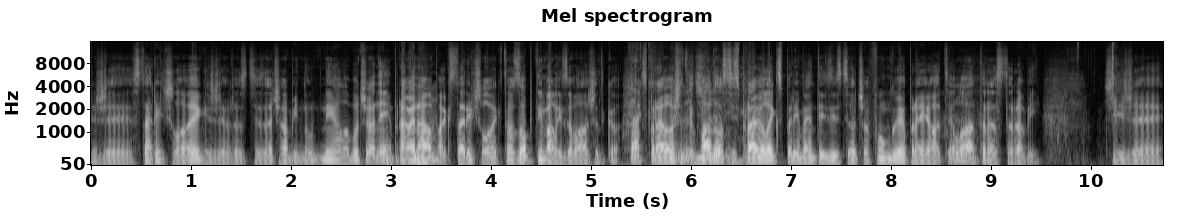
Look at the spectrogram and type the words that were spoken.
že starý človek, že proste začal byť nudný, alebo čo? Nie, práve mm-hmm. naopak. Starý človek to zoptimalizoval všetko. Tak, spravil všetko. V mladosti spravil experimenty, zistil, čo funguje pre jeho telo a teraz to robí. Čiže...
